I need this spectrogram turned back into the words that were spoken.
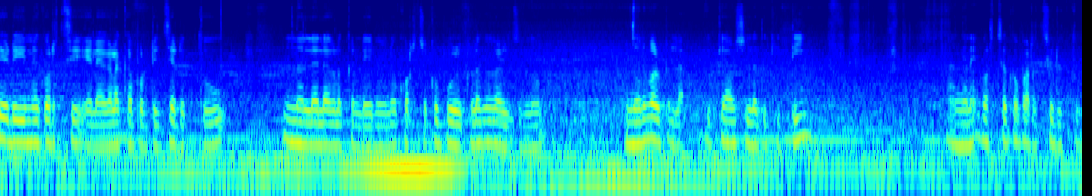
ചെടിയിൽ നിന്ന് കുറച്ച് ഇലകളൊക്കെ പൊട്ടിച്ചെടുത്തു. നല്ല ഇലകളൊക്കെ ഉണ്ടായിരുന്നു. പിന്നെ കുറച്ചൊക്കെ പുഴുക്കളൊക്കെ കഴിച്ചിരുന്നു. എന്നാലും കുഴപ്പമില്ല. എനിക്ക് ആവശ്യമുള്ളത് കിട്ടി. അങ്ങനെ കുറച്ചൊക്കെ പറിച്ചെടുത്തു.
